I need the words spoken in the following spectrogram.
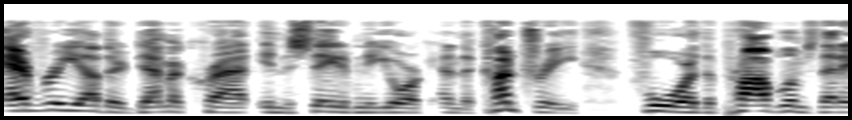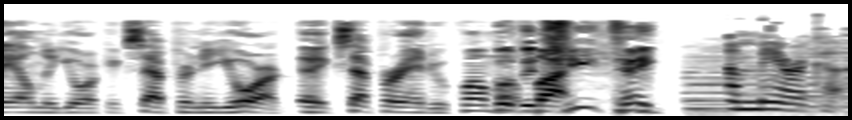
every other Democrat in the state of New York and the country for the problems that ail New York except for New York, uh, except for Andrew Cuomo. Well, did But- she take America.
